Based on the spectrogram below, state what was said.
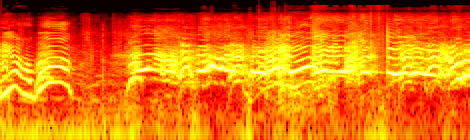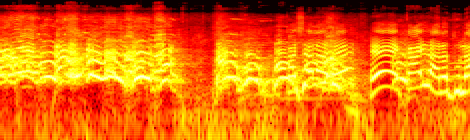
ये हबक कशाला रे ए काय झालं तुला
